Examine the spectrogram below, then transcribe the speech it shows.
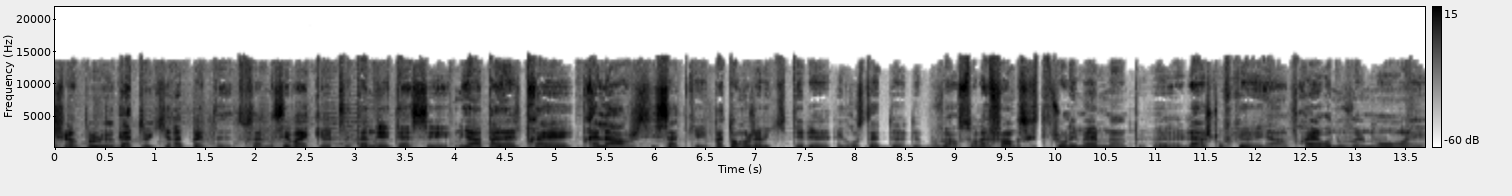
suis un peu le gâteux qui répète euh, tout ça. Mais c'est vrai que cette année était assez. Il y a un panel très très large. C'est ça qui est épatant. Moi, j'avais quitté les, grosses têtes de, de Bouvard sur la fin parce que c'était toujours les mêmes. Euh, là, je trouve qu'il y a un vrai renouvellement et,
